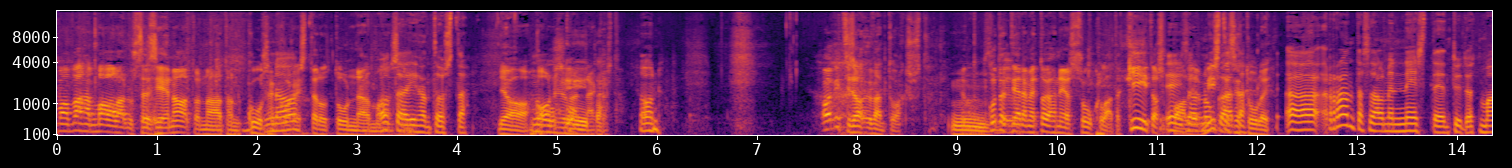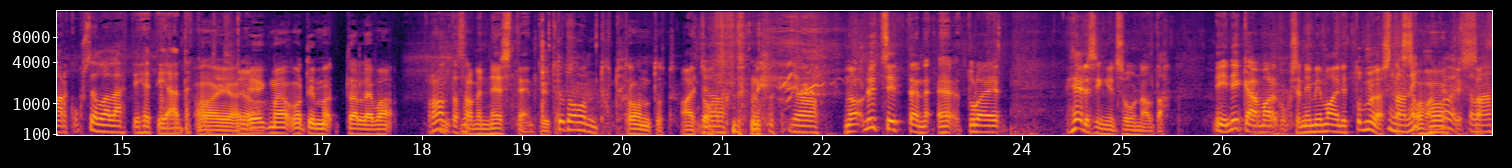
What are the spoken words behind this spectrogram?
mä oon vähän maalannut sen siihen Aaton Aaton kuusen No. koristelutunnelmaan. Ota sen. ihan tosta. Joo, No, on hyvän näköistä. On. Oi vitsi, se on hyvän tuoksusta. Mm. Kuten tiedämme, toihan ei ole suklaata. Kiitos Ei se paljon. ole Mistä se tuli? Ö, Rantasalmen nesteen tytöt Markuksella lähti heti ääntä Ai, ai. Eikö mä otin mä tälleen vaan Rantasalmen nesteen tytöt. tontut. tontut. Ai Joo. totta. Niin. Joo. No nyt sitten eh, tulee Helsingin suunnalta. Niin, ikään Markuksen nimi mainittu myös No tässä niin, paketissa. loistavaa.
